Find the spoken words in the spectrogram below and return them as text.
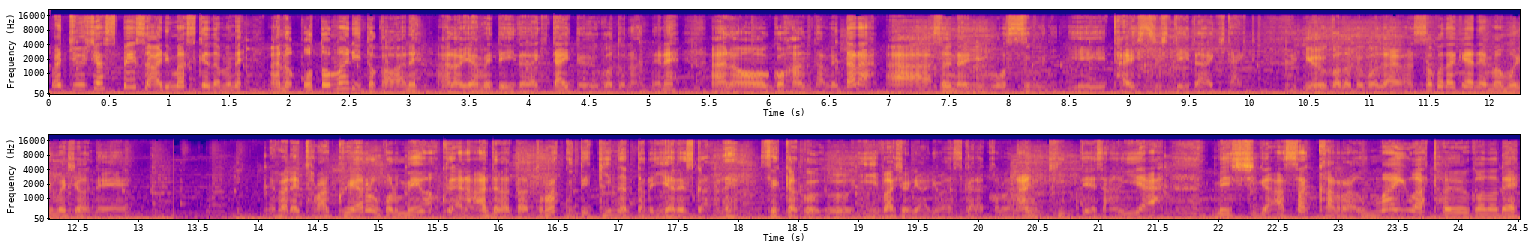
まあ、駐車スペースありますけどもねあのお泊まりとかはねあのやめていただきたいということなんでねあのご飯食べたらあそれなりにもうすぐに、えー、退出していただきたいということでございますそこだけはね守りましょうね。やっぱねトラック野郎この迷惑やなってなったらトラックできんなったら嫌ですからね。せっかくいい場所にありますからこの南京亭さんいや飯が朝からうまいわということで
